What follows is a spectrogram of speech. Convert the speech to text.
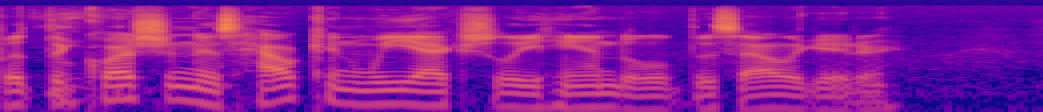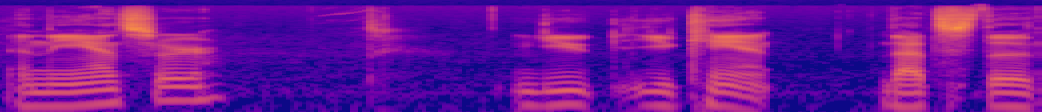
But the question is how can we actually handle this alligator? And the answer you you can't. That's the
